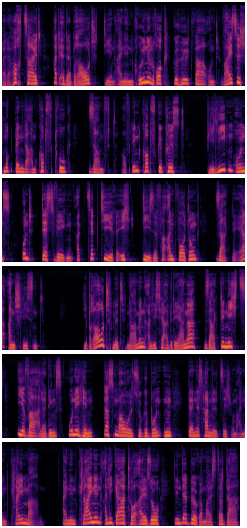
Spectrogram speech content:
Bei der Hochzeit hat er der Braut, die in einen grünen Rock gehüllt war und weiße Schmuckbänder am Kopf trug, sanft auf den Kopf geküsst. Wir lieben uns und deswegen akzeptiere ich diese Verantwortung, sagte er anschließend. Die Braut mit Namen Alicia Adriana sagte nichts, ihr war allerdings ohnehin das Maul zugebunden, denn es handelt sich um einen Kaiman, einen kleinen Alligator also, den der Bürgermeister da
